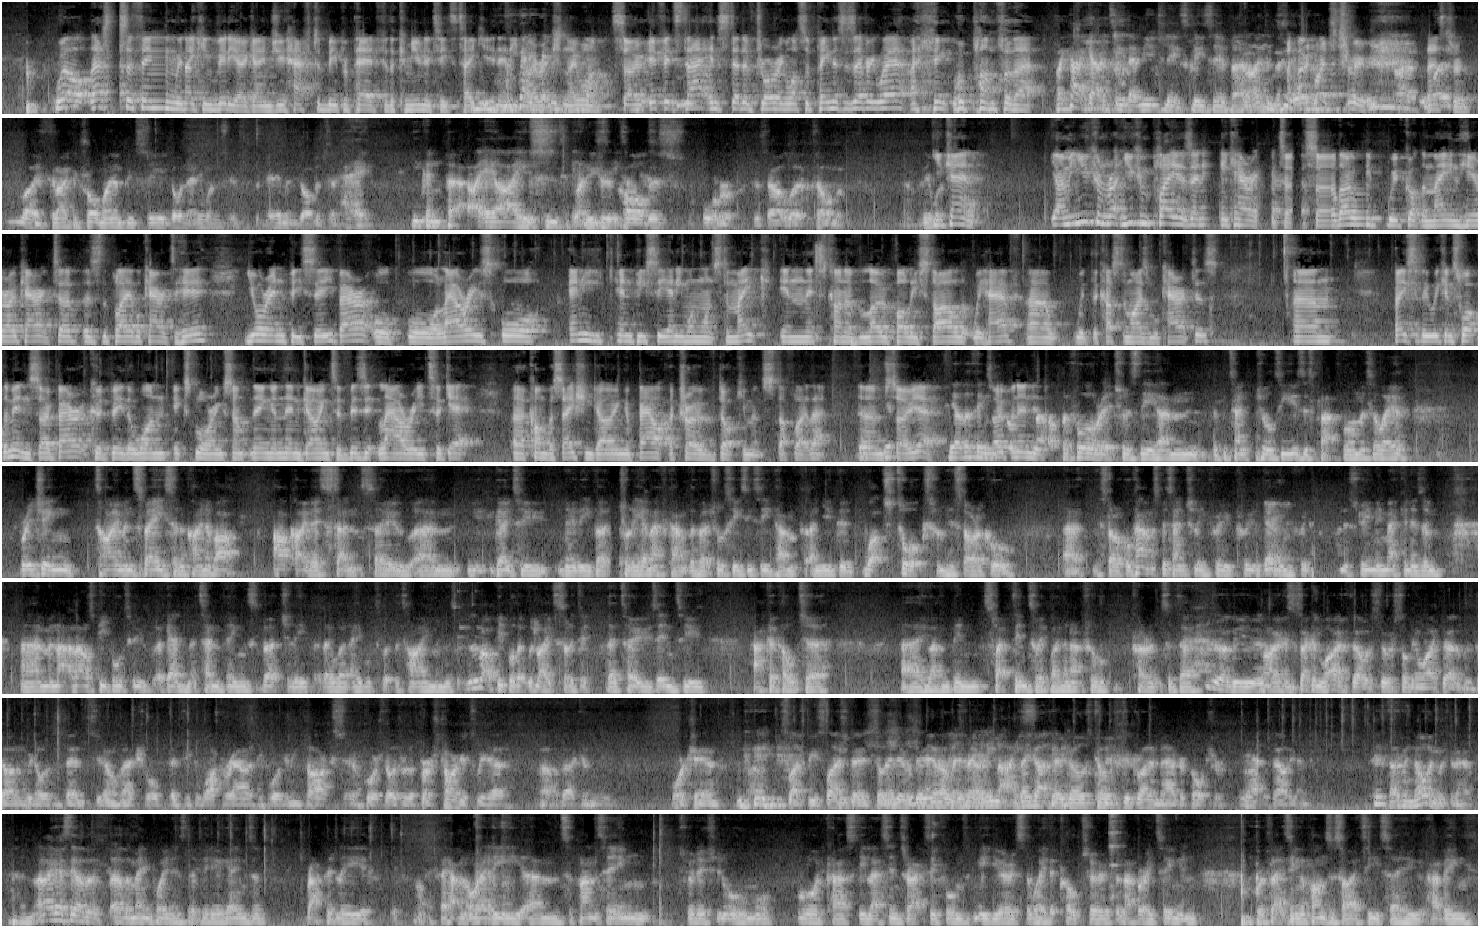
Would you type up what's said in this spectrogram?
Well, that's the thing with making video games. You have to be prepared for the community to take it in any direction they want. So if it's that instead of drawing lots of penises everywhere, I think we'll plumb for that. I can't guarantee they're mutually exclusive. Um, no, that's true. That's true. Like, can I control my NPC and go into anyone's game and go and say, hey, you can put AI into the I need you to call this reporter, this outlet, tell them. Anyway. You can. Yeah, I mean, you can you can play as any character. So although we've got the main hero character as the playable character here, your NPC Barrett or or Lauri's or any NPC anyone wants to make in this kind of low poly style that we have uh, with the customizable characters. Um, basically, we can swap them in. So Barrett could be the one exploring something and then going to visit Lauri to get a conversation going about a trove of documents, stuff like that. Um, so yeah, the other thing it's open-ended. Before, Rich, was the um, the potential to use this platform as a way of bridging time and space in a kind of ar- archivist sense. So um, you could go to you know the virtual EMF camp, the virtual CCC camp, and you could watch talks from historical uh, historical camps potentially through through the game, yeah. through the streaming mechanism. Um, and that allows people to again attend things virtually that they weren't able to at the time. And there's, there's a lot of people that would like to sort of dip their toes into hacker culture uh, who haven't been swept into it by the natural currents of their. Yeah, the uh, Second Life, that was there was something like that that was done. We know with events, you know, actual that you could walk around and people were getting talks, and of course those were the first targets we had uh, back in the 4chan uh, slash B slash days. So they did. They, they, really nice. they got their toes toes to run into agriculture yeah. without even not even knowing what's going to happen. Um, and I guess the other other main point is that video games are rapidly, if, if, not, if they haven't already, um, supplanting traditional, more broadcasty, less interactive forms of media is the way that culture is elaborating and reflecting upon society. So having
